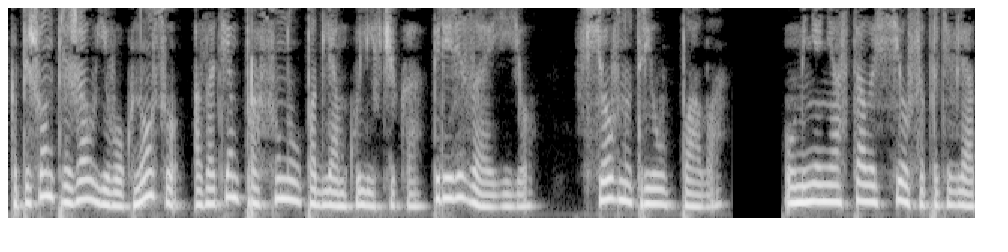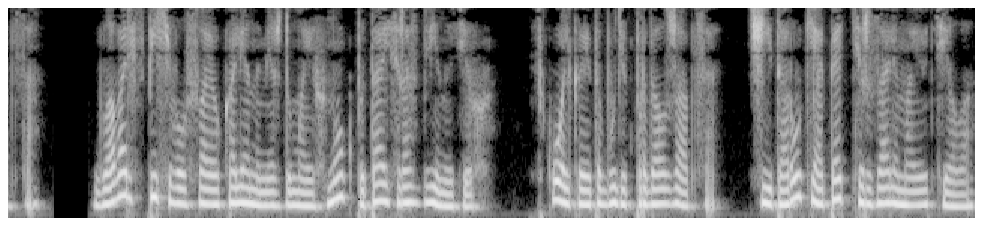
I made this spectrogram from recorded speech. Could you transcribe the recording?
Капюшон прижал его к носу, а затем просунул под лямку лифчика, перерезая ее. Все внутри упало. У меня не осталось сил сопротивляться. Главарь впихивал свое колено между моих ног, пытаясь раздвинуть их. Сколько это будет продолжаться? Чьи-то руки опять терзали мое тело.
